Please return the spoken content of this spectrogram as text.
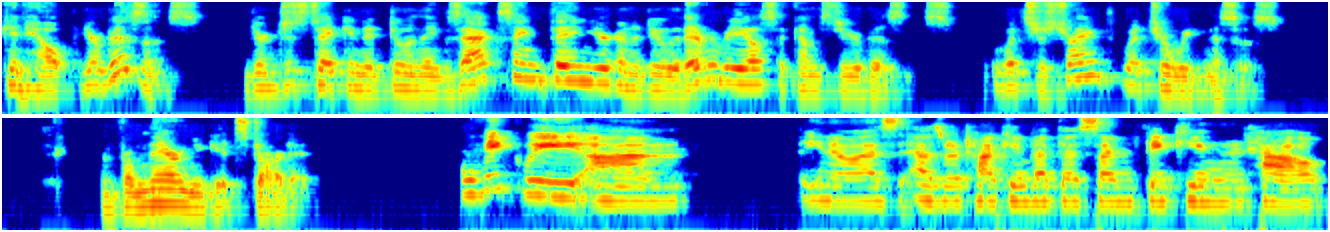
can help your business. You're just taking it, doing the exact same thing you're going to do with everybody else that comes to your business. What's your strength? What's your weaknesses? And from there you get started. I think we um you know as as we're talking about this i'm thinking how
